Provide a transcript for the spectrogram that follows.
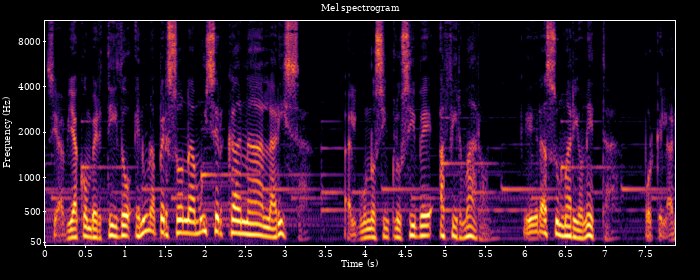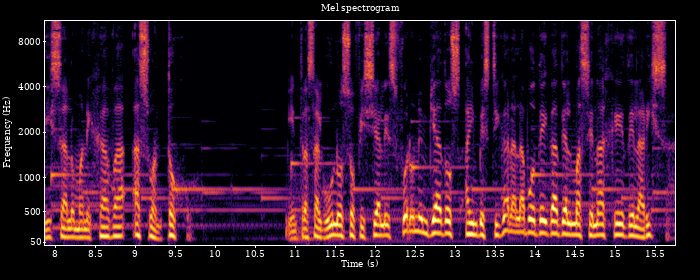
se había convertido en una persona muy cercana a Larissa. Algunos inclusive afirmaron que era su marioneta porque Larissa lo manejaba a su antojo. Mientras algunos oficiales fueron enviados a investigar a la bodega de almacenaje de Larissa,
